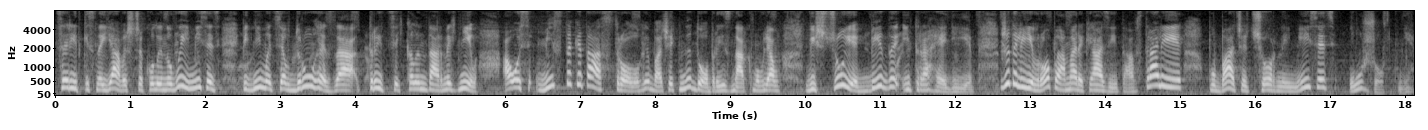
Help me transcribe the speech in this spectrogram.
Це рідкісне явище, коли новий місяць підніметься вдруге за 30 календарних днів. А ось містики та астрологи бачать недобрий знак, мовляв, віщує біди і трагедії. Жителі Європи, Америки, Азії та Австралії побачать чорний місяць у жовтні.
